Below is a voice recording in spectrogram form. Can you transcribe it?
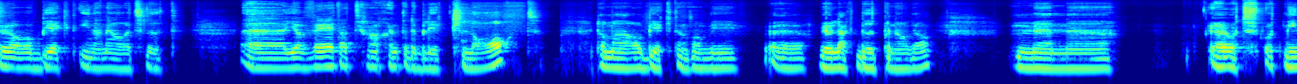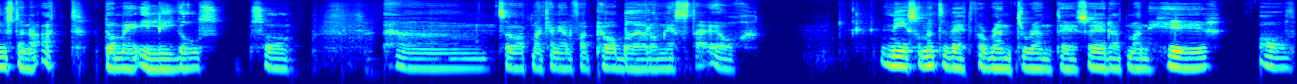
två objekt innan årets slut. Eh, jag vet att kanske inte det blir klart. De här objekten som vi Eh, vi har lagt bud på några. Men eh, åt, åtminstone att de är illegals. Så, eh, så att man kan i alla fall påbörja dem nästa år. Ni som inte vet vad rent to rent är så är det att man hyr av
